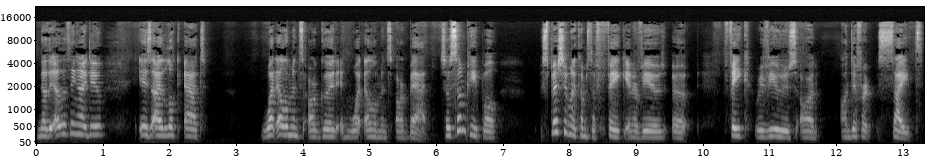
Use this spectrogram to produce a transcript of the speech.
Now the other thing I do is I look at what elements are good and what elements are bad. So some people, especially when it comes to fake interviews, uh, fake reviews on on different sites,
